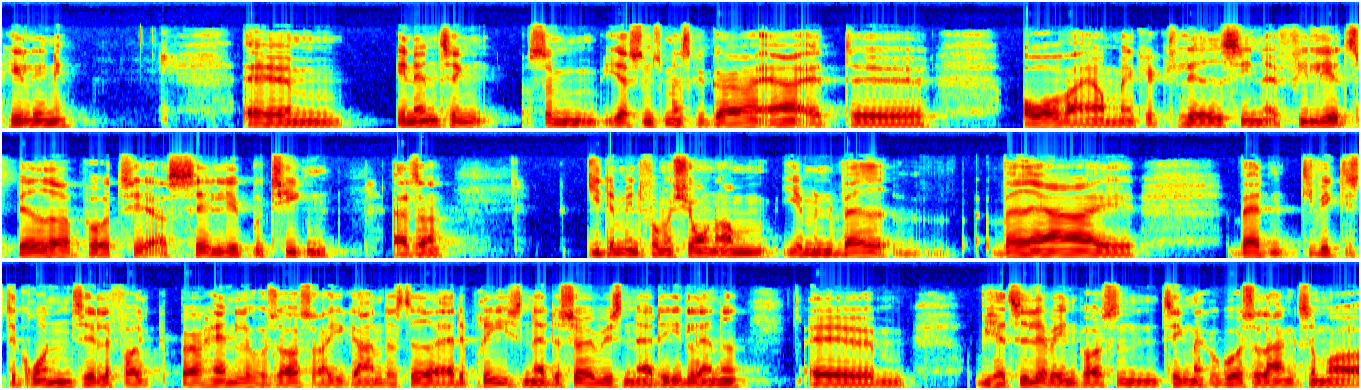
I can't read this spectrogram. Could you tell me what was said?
helt enig. Øhm, en anden ting, som jeg synes, man skal gøre, er at øh, overveje, om man kan klæde sine affiliates bedre på til at sælge butikken. Altså give dem information om, jamen hvad, hvad er... Øh, hvad er de vigtigste grunde til, at folk bør handle hos os og ikke andre steder? Er det prisen? Er det servicen? Er det et eller andet? Øhm, vi har tidligere været inde på også sådan en ting, man kunne gå så langt som at,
